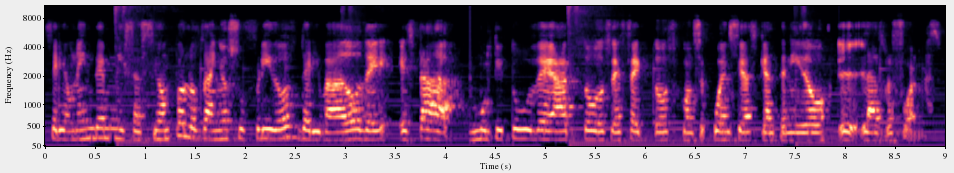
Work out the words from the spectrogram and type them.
sería una indemnización por los daños sufridos derivado de esta multitud de actos, efectos, consecuencias que han tenido las reformas.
